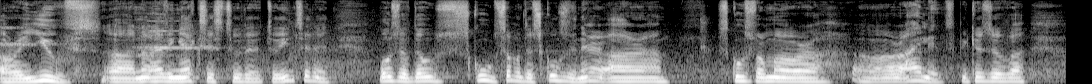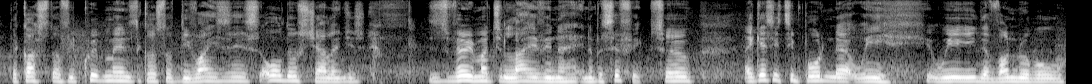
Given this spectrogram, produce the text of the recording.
our youths not having access to the to internet most of those schools, some of the schools in there are um, schools from our, uh, our islands because of uh, the cost of equipment, the cost of devices, all those challenges. It's very much alive in, in the Pacific. So I guess it's important that we, we the vulnerable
